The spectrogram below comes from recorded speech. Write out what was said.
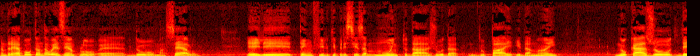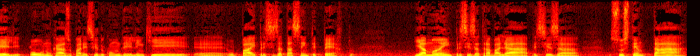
Andréa, voltando ao exemplo é, do Marcelo, ele tem um filho que precisa muito da ajuda do pai e da mãe. No caso dele, ou num caso parecido com o dele, em que é, o pai precisa estar sempre perto e a mãe precisa trabalhar, precisa sustentar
